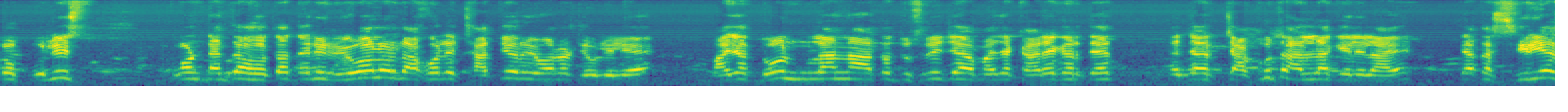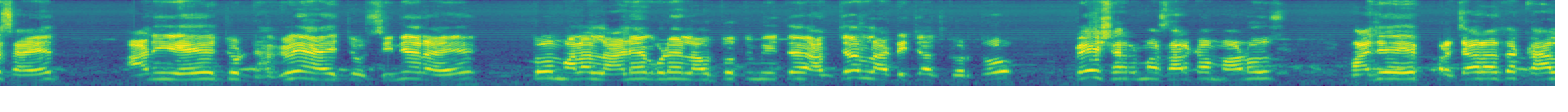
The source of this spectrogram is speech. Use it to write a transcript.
तो पोलीस कोण त्यांचा होता त्यांनी रिव्हॉल्वर दाखवले छातीवर रिव्हॉल्वर ठेवलेली आहे. माझ्या दोन मुलांना आता दुसरे जे माझ्या कार्यकर्ते आहेत त्यांच्यावर चाकूचा हल्ला केलेला आहे. ते आता सिरियस आहेत. आणि हे जो ढगळे आहेत जो सिनियर आहे तो मला लाड्या गोड्या लावतो तुम्ही इथे आमच्यावर लाठीचार्ज करतो. बेशर्मासारखा माणूस माझे एक प्रचाराचा काल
